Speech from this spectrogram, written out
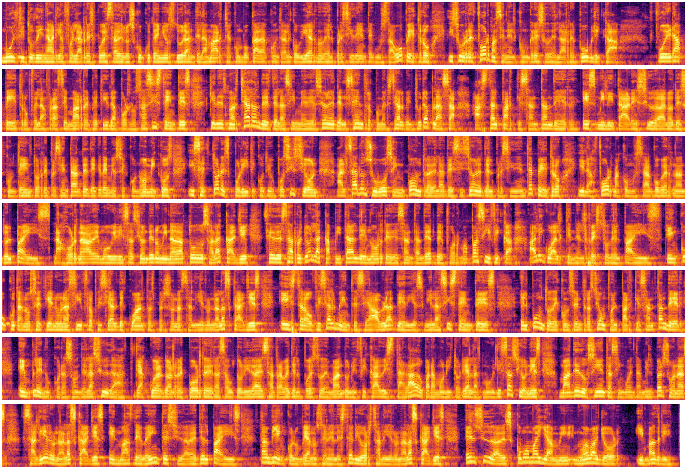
Multitudinaria fue la respuesta de los cucuteños durante la marcha convocada contra el gobierno del presidente Gustavo Petro y sus reformas en el Congreso de la República. Fuera Petro fue la frase más repetida por los asistentes, quienes marcharon desde las inmediaciones del centro comercial Ventura Plaza hasta el Parque Santander. Es militares, ciudadanos descontentos, representantes de gremios económicos y sectores políticos de oposición alzaron su voz en contra de las decisiones del presidente Petro y la forma como está gobernando el país. La jornada de movilización denominada Todos a la calle se desarrolló en la capital de norte de Santander de forma pacífica, al igual que en el resto del país. En Cúcuta no se tiene una cifra oficial de cuántas personas personas salieron a las calles, extraoficialmente se habla de 10.000 asistentes. El punto de concentración fue el Parque Santander, en pleno corazón de la ciudad. De acuerdo al reporte de las autoridades a través del puesto de mando unificado instalado para monitorear las movilizaciones, más de 250.000 personas salieron a las calles en más de 20 ciudades del país. También colombianos en el exterior salieron a las calles en ciudades como Miami, Nueva York y Madrid.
